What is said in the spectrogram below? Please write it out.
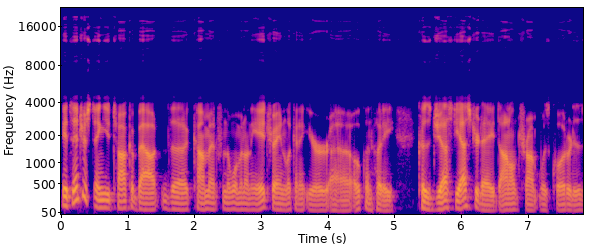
It's interesting you talk about the comment from the woman on the A train looking at your uh, Oakland hoodie because just yesterday Donald Trump was quoted as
